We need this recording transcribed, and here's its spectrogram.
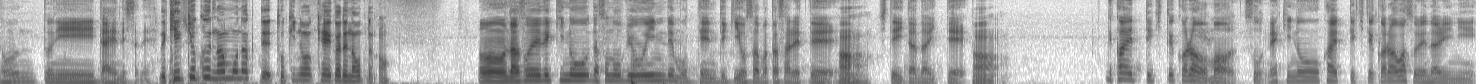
本当に大変でしたね。で結局何ももなくて時の経過で治ったの？うんだそれで昨日だその病院でも点滴をさまたされてうん。していただいてうん。で帰ってきてからはまあそうね昨日帰ってきてからはそれなりに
